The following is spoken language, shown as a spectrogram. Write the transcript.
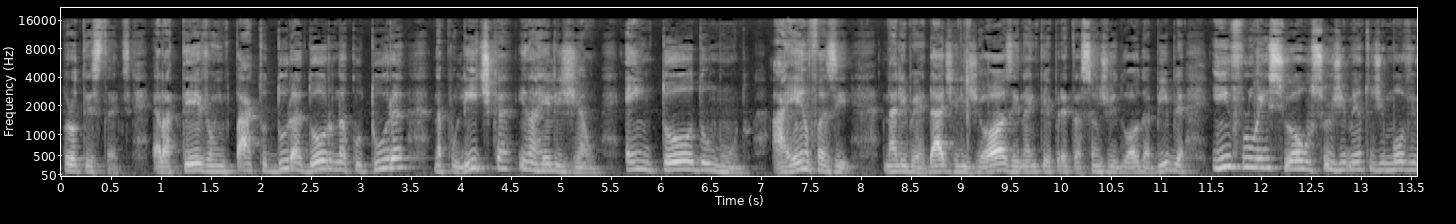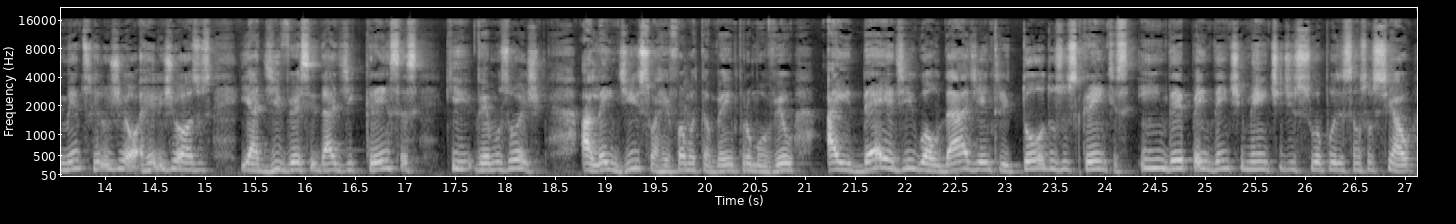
protestantes. Ela teve um impacto duradouro na cultura, na política e na religião, em todo o mundo. A ênfase na liberdade religiosa e na interpretação individual da Bíblia influenciou o surgimento de movimentos religiosos e a diversidade de crenças que vemos hoje. Além disso, a reforma também promoveu a ideia de igualdade entre todos os crentes, independentemente de sua posição social,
